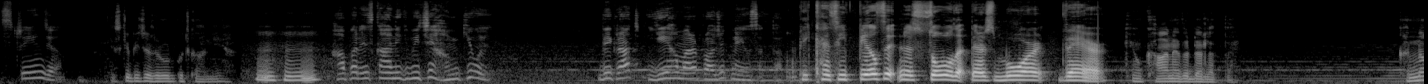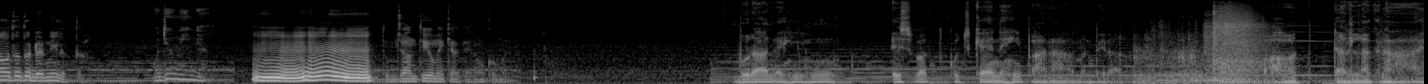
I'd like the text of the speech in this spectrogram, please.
Stranger इसके पीछे ज़रूर कुछ कहानी है mm-hmm. हाँ पर इस कहानी के पीछे हम क्यों हैं देख राज ये हमारा प्रोजेक्ट नहीं हो सकता Because he feels it in his soul that there's more there. क्यों खान है तो डर लगता है खन्ना होता तो डर नहीं लगता। What do you mean? hmm तुम जानती हो मैं क्या कह रहा हूँ कोमल। बुरा नहीं हूँ इस वक्त कुछ कह नहीं पा रहा मंदिरा। बहुत डर लग रहा है।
